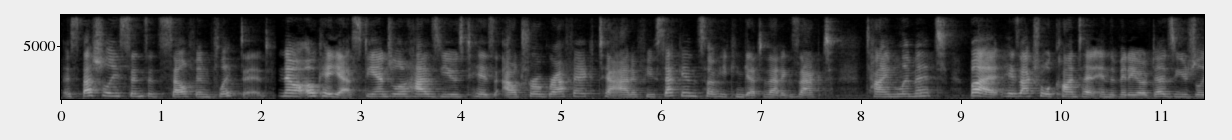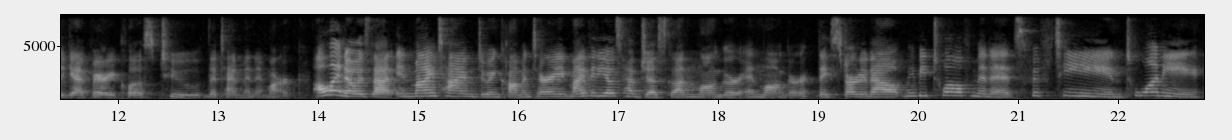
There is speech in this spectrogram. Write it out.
especially since it's self inflicted. Now, okay, yes, D'Angelo has used his outro graphic to add a few seconds so he can get to that exact time limit, but his actual content in the video does usually get very close to the 10 minute mark. All I know is that in my time doing commentary, my videos have just gotten longer and longer. They started out maybe 12 minutes, 15, 20,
